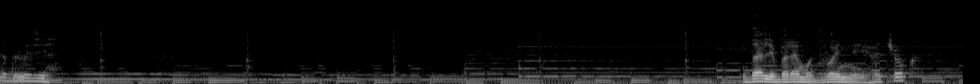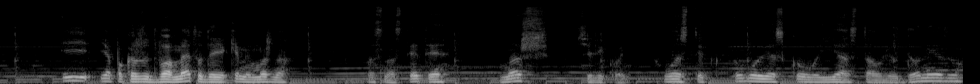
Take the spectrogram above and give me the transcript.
Все, друзі. Далі беремо двойний гачок. І я покажу два методи, якими можна оснастити наш силікон. Хвостик обов'язково я ставлю донизу.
